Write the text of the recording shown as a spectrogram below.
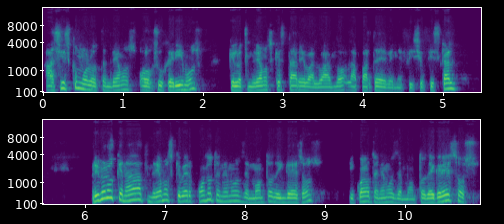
Así es como lo tendríamos o sugerimos que lo tendríamos que estar evaluando la parte de beneficio fiscal. Primero que nada, tendríamos que ver cuándo tenemos de monto de ingresos y cuándo tenemos de monto de egresos.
